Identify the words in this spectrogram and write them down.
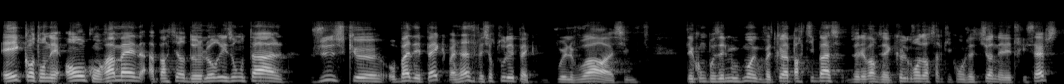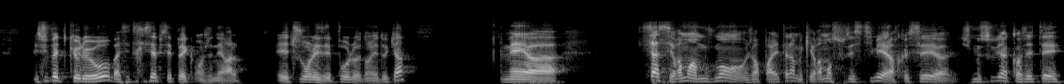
Et quand on est en haut, qu'on ramène à partir de l'horizontale jusqu'au bas des pecs, bah ça, ça fait surtout les pecs. Vous pouvez le voir euh, si vous décomposez le mouvement et que vous faites que la partie basse, vous allez voir que vous avez que le grand dorsal qui congestionne et les triceps. Et si vous faites que le haut, bah, c'est triceps et pecs en général. Et toujours les épaules dans les deux cas. Mais euh, ça, c'est vraiment un mouvement, j'en parlais tout à l'heure, mais qui est vraiment sous-estimé. Alors que c'est, euh, je me souviens quand j'étais,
